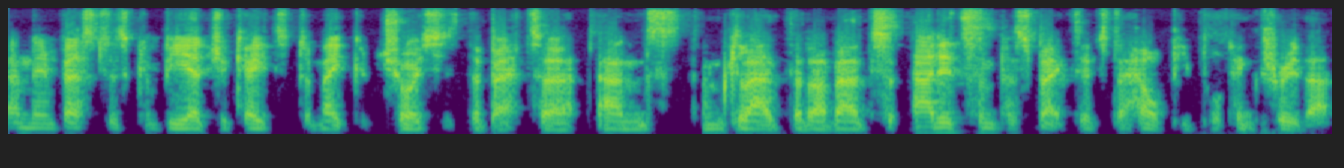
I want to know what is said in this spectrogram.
and the investors can be educated to make good choices, the better. And I'm glad that I've add, added some perspectives to help people think through that.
